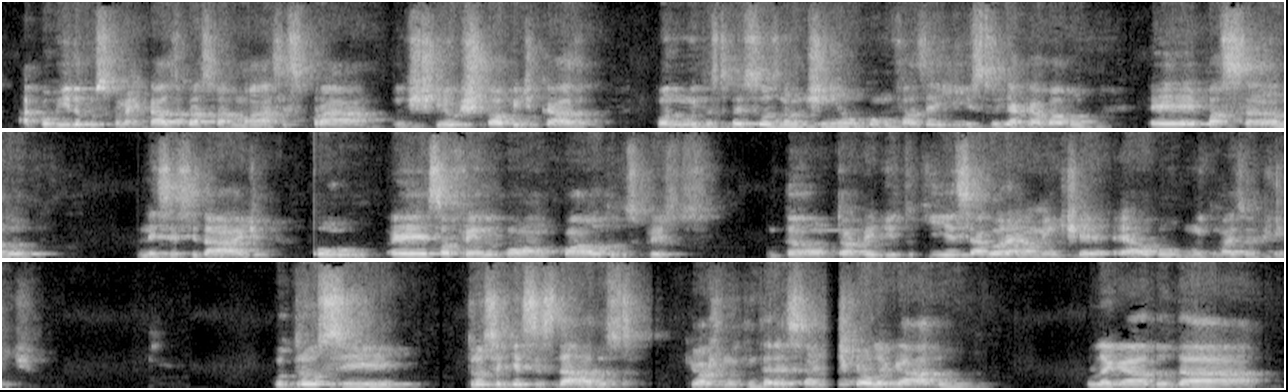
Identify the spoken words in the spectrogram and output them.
a corrida para os supermercados e para as farmácias para encher o estoque de casa. Quando muitas pessoas não tinham como fazer isso e acabavam é, passando necessidade ou é, sofrendo com a, com a alta dos preços. Então, eu acredito que esse agora realmente é, é algo muito mais urgente. Eu trouxe, trouxe aqui esses dados que eu acho muito interessante, que é o legado, o legado da,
